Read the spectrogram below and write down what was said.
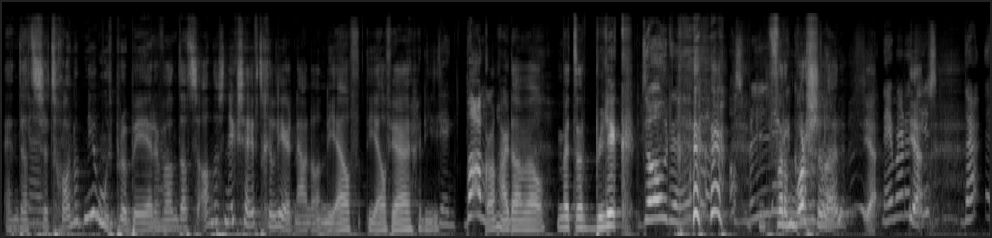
En dat ze het gewoon opnieuw moet proberen. Ja. Want dat ze anders niks heeft geleerd. Nou, dan die, elf, die elfjarige, Die die denkt, bam, kan haar dan wel met haar blik doden. Als blik vermorselen. Ja. Nee, maar dat, Ja. is, daar, eh,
